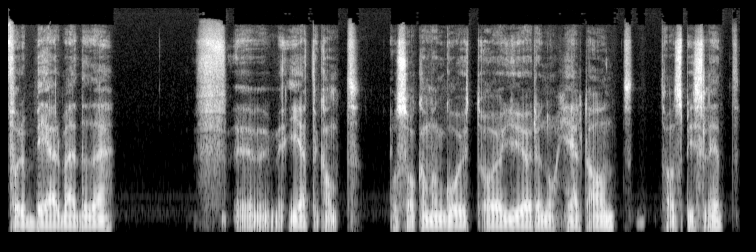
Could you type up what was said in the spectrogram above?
for å bearbeide det uh, i etterkant. Og så kan man gå ut og gjøre noe helt annet, ta og spise litt,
